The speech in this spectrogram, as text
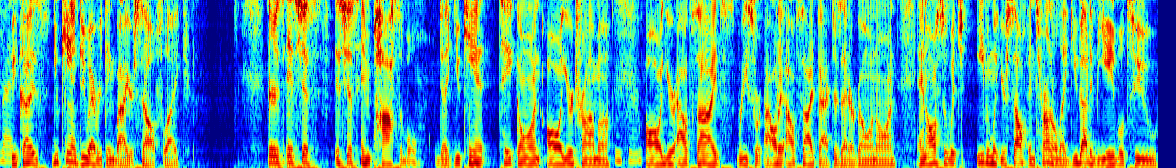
right. because you can't do everything by yourself. Like there's, it's just, it's just impossible like you can't take on all your trauma, mm-hmm. all your outside resource, all the outside factors that are going on, and also which even with yourself internal, like you got to be able to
